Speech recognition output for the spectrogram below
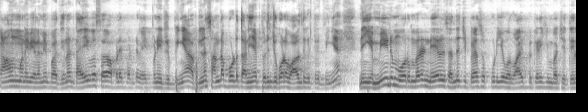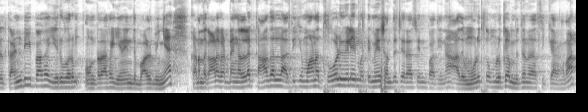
கணவன் மனைவி எல்லாமே பார்த்தீங்கன்னா டைவர்ஸாக அப்ளை பண்ணிட்டு வெயிட் பண்ணிட்டு இருப்பீங்க. அப்படின்னா சண்டை போட்டு தனியாக பிரிஞ்சு கூட வாழ்ந்துக்கிட்டு இருப்பீங்க. நீங்கள் மீண்டும் ஒரு முறை நேரில் சந்தித்து பேசக்கூடிய ஒரு வாய்ப்பு கிடைக்கும் பட்சத்தில் கண்டிப்பாக இருவரும் ஒன்றாக இணைந்து வாழ்வீங்க. கடந்த காலகட்டங்களில் காதலில் அதிகமான தோல்விகளை மட்டுமே சந்திச்ச ராசின்னு பார்த்தீங்கன்னா அது முழுக்க முழுக்க மிதன ராசிக்காரங்க தான்.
